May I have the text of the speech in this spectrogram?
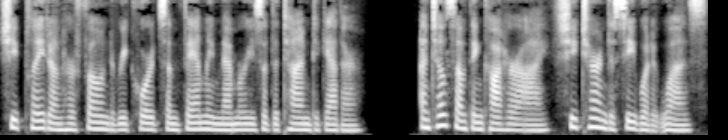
she played on her phone to record some family memories of the time together. Until something caught her eye, she turned to see what it was.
